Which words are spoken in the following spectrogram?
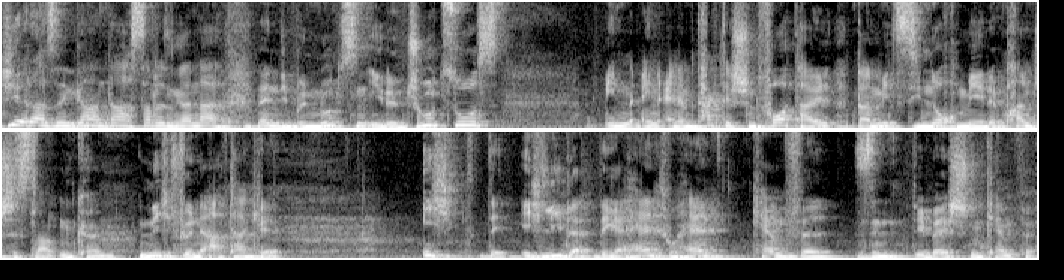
hier, da sind Gan, da. Nein, die benutzen ihre Jutsus in, in einem taktischen Vorteil, damit sie noch mehr Punches landen können. Nicht für eine Attacke. Ich, ich liebe, Digga, Hand-to-Hand-Kämpfe sind die besten Kämpfe.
